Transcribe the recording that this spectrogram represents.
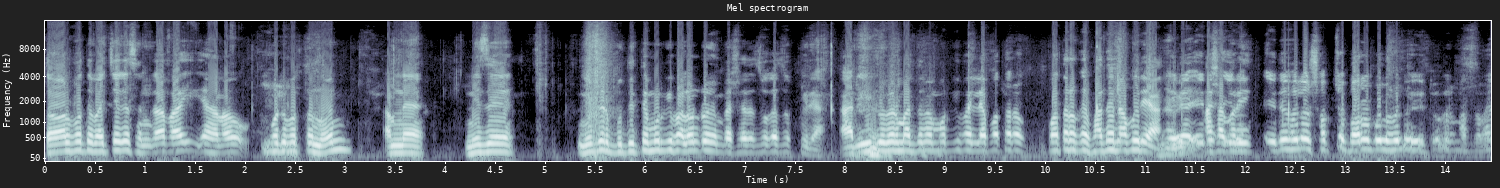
তো অল্পতে বাচ্চা গেছেন গা ভাই এখনও পরিবর্তন হন আপনি নিজে নিজের বুদ্ধিতে মুরগি পালন রহিম ভাইয়ের সাথে যোগাযোগ করিয়া আর ইউটিউবের মাধ্যমে মুরগি পাইলে প্রতারক প্রতারকের ফাঁদে না করিয়া আশা করি এটা- হলো সবচেয়ে বড় ভুল হলো ইউটিউবের মাধ্যমে।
